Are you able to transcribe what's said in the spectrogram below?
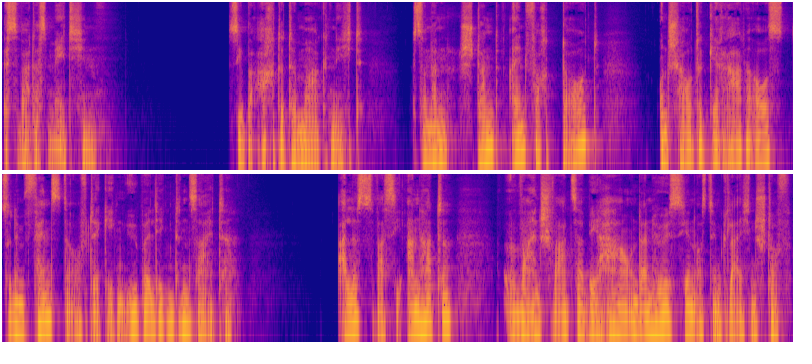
Es war das Mädchen. Sie beachtete Mark nicht, sondern stand einfach dort und schaute geradeaus zu dem Fenster auf der gegenüberliegenden Seite. Alles, was sie anhatte, war ein schwarzer BH und ein Höschen aus dem gleichen Stoff.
